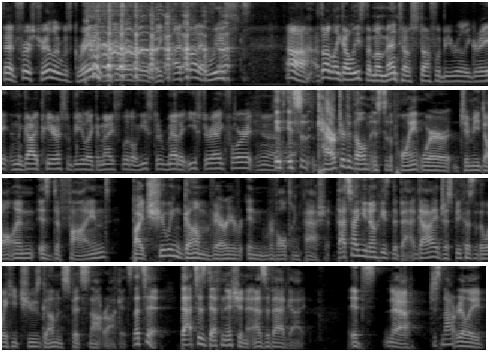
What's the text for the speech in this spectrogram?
that first trailer was great. The, like I thought at least, ah, I thought like at least the memento stuff would be really great, and the Guy Pearce would be like a nice little Easter meta Easter egg for it. Yeah, it well. It's character development is to the point where Jimmy Dalton is defined by chewing gum very in revolting fashion. That's how you know he's the bad guy, just because of the way he chews gum and spits snot rockets. That's it. That's his definition as a bad guy. It's nah, just not really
